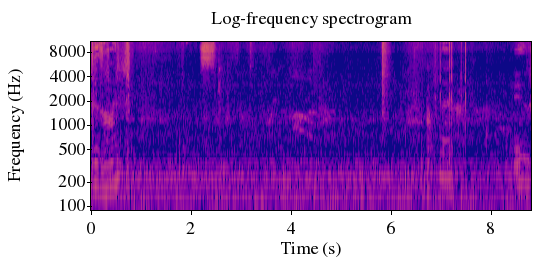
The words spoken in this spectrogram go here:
design. There is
